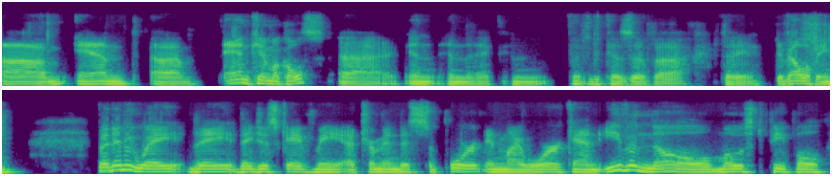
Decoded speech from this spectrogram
Um, and um, and chemicals uh, in in the in, because of uh, the developing. But anyway, they they just gave me a tremendous support in my work. And even though most people,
